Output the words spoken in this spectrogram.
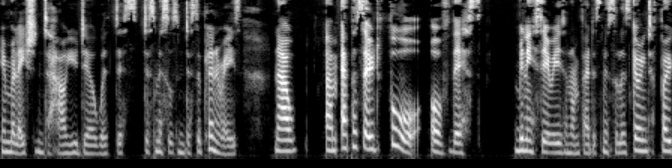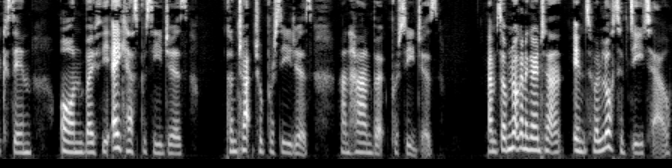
in relation to how you deal with dis- dismissals and disciplinaries. Now, um, episode four of this mini series on unfair dismissal is going to focus in on both the ACAS procedures, contractual procedures, and handbook procedures. Um, so I'm not going to go into, into a lot of detail,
